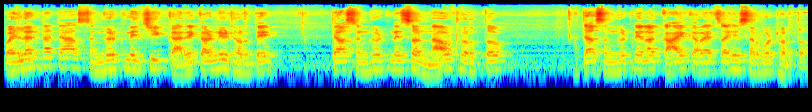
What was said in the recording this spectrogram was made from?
पहिल्यांदा त्या संघटनेची कार्यकारिणी ठरते. त्या संघटनेचं नाव ठरतं त्या संघटनेला काय करायचं हे सर्व ठरतं.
